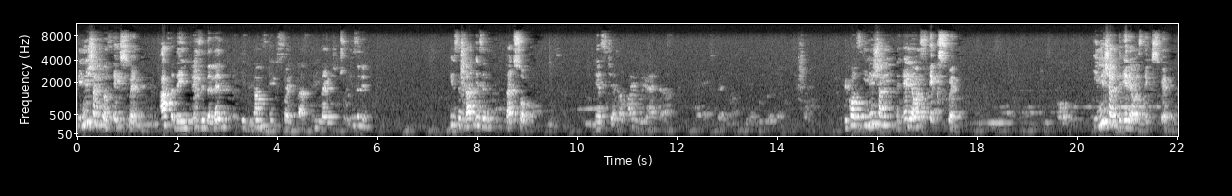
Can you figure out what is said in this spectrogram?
Initially it was x squared. After the increase in the length, it becomes x squared plus 392, isn't it? Isn't that isn't that so? Yes, Jeff. So why do we add the, the x squared? Because initially the area was x squared. Oh. Initially the area was x squared.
